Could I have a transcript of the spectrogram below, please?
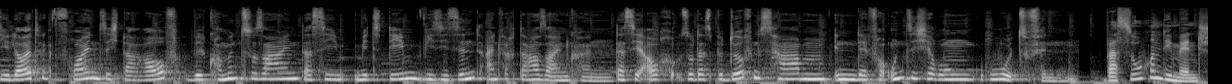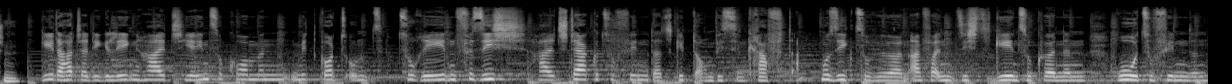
Die Leute freuen sich darauf, willkommen zu sein, dass sie mit dem, wie sie sind, einfach da sein können. Dass sie auch so das Bedürfnis haben, in der Verunsicherung Ruhe zu finden. Was suchen die Menschen? Jeder hat ja die Gelegenheit, hier hinzukommen mit Gott und zu reden, für sich halt Stärke zu finden. Das gibt auch ein bisschen Kraft, Musik zu hören, einfach in sich gehen zu können, Ruhe zu finden.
